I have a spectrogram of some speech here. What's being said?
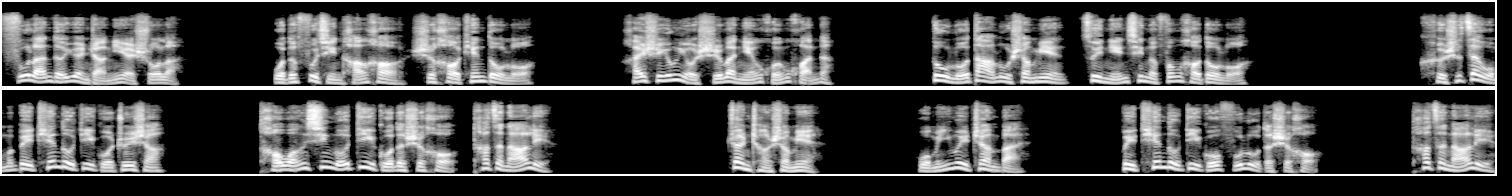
弗兰德院长，你也说了，我的父亲唐昊是昊天斗罗，还是拥有十万年魂环的斗罗大陆上面最年轻的封号斗罗。可是，在我们被天斗帝国追杀，逃亡星罗帝国的时候，他在哪里？战场上面，我们因为战败被天斗帝国俘虏的时候，他在哪里？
